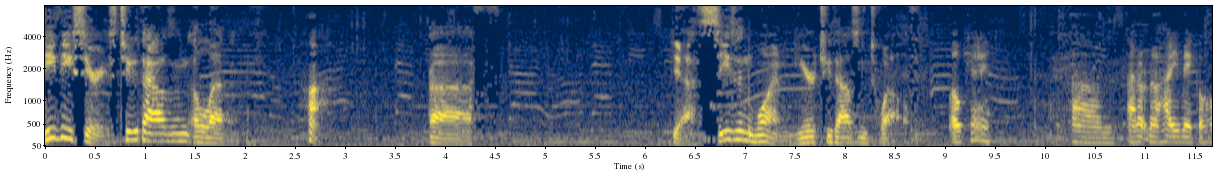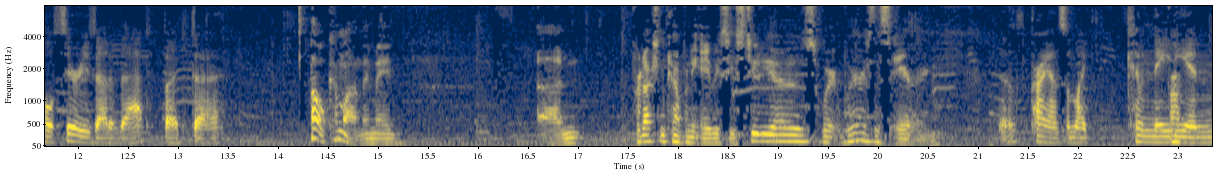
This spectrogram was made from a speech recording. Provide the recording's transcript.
TV series, 2011. huh? Uh, yeah, season one, year 2012. Okay. Um, I don't know how you make a whole series out of that, but uh, Oh, come on. They made uh, production company ABC Studios. Where where is this airing? it's probably on some like Canadian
